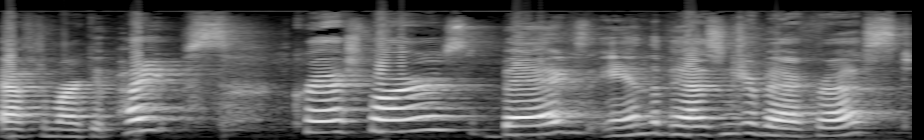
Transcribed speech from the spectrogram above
aftermarket pipes, crash bars, bags, and the passenger backrest.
